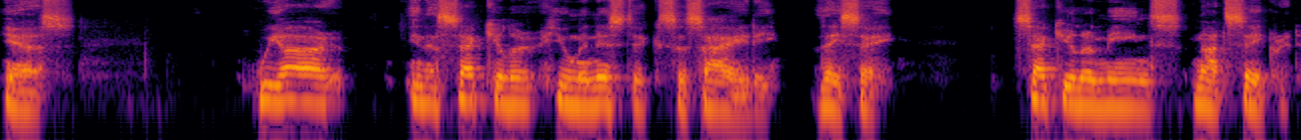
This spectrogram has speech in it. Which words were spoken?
Yes. We are in a secular humanistic society, they say. Secular means not sacred.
